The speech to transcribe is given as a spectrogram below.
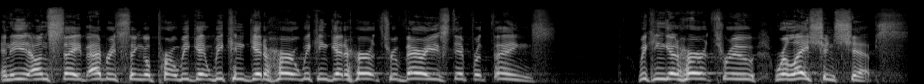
And unsaved, every single person, we, get, we can get hurt. We can get hurt through various different things. We can get hurt through relationships.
